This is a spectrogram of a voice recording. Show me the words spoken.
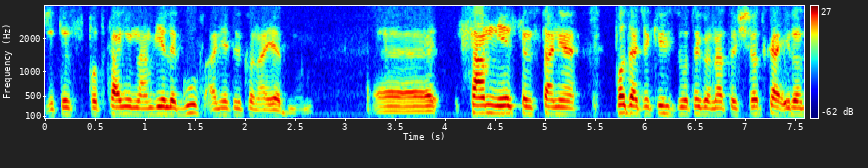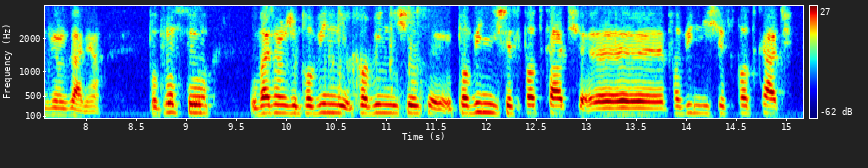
że to jest spotkanie na wiele głów, a nie tylko na jedną. E, sam nie jestem w stanie podać jakiegoś złotego na to środka i rozwiązania. Po prostu uważam, że powinni, powinni, się, powinni się spotkać, powinni się spotkać E, e,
